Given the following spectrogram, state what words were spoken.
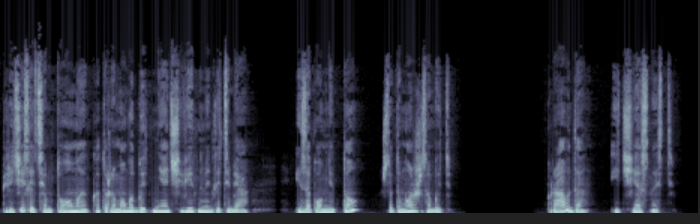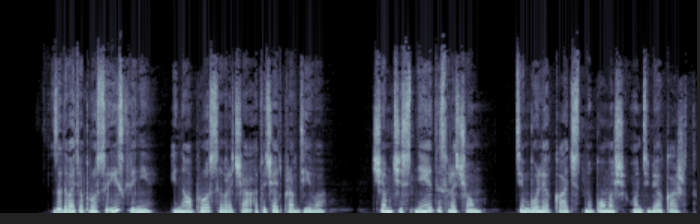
перечислить симптомы, которые могут быть неочевидными для тебя, и запомнить то, что ты можешь забыть. Правда и честность. Задавать вопросы искренне и на вопросы врача отвечать правдиво. Чем честнее ты с врачом, тем более качественную помощь он тебе окажет.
